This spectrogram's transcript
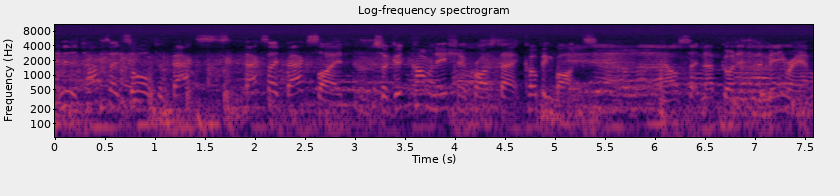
into the topside soul to back, backside backslide. So good combination across that coping box. Now setting up going into the mini ramp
